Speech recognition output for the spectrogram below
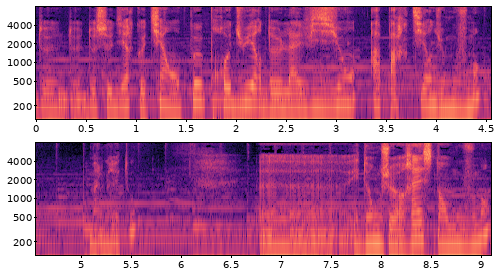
de, se dire que tiens, on peut produire de la vision à partir du mouvement, malgré tout. et donc je reste en mouvement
